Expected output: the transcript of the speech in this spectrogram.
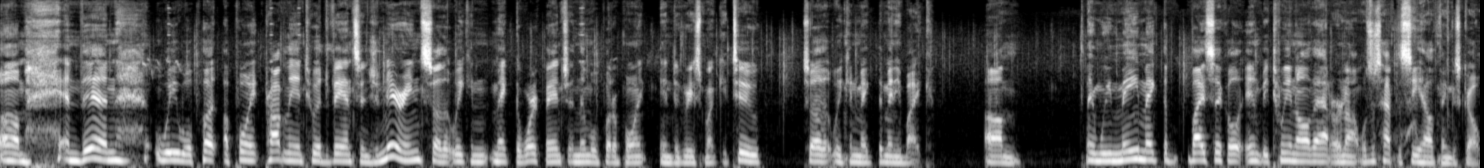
Um, and then we will put a point probably into advanced engineering so that we can make the workbench, and then we'll put a point into Grease Monkey 2 so that we can make the mini bike. Um, and we may make the bicycle in between all that or not. We'll just have to see how things go.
